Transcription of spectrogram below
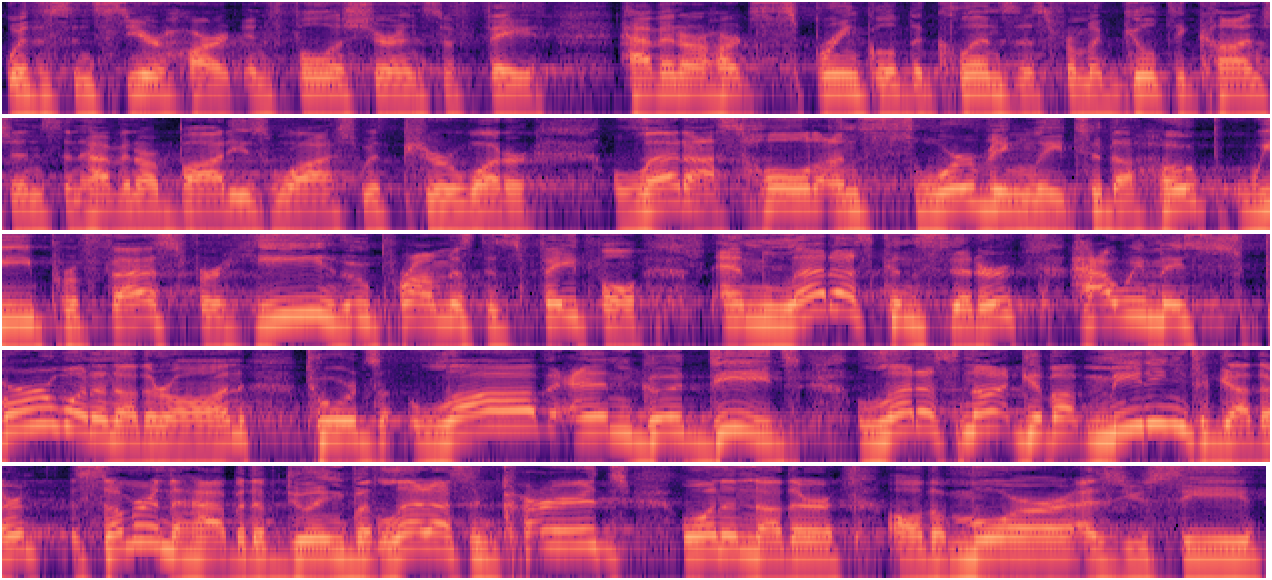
with a sincere heart and full assurance of faith, having our hearts sprinkled to cleanse us from a guilty conscience and having our bodies washed with pure water. Let us hold unswervingly to the hope we profess, for he who promised is faithful. And let us consider how we may spur one another on towards love and good deeds. Let us not give up meeting together, some are in the habit of doing, but let us encourage one another all the more as you see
